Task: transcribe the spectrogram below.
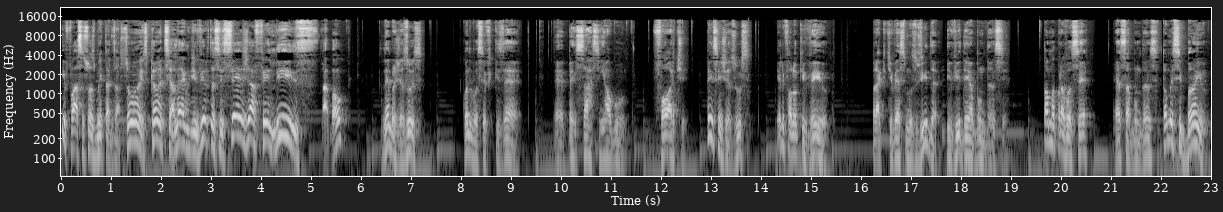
E faça suas mentalizações, cante, se alegre, divirta-se, seja feliz, tá bom? Lembra Jesus? Quando você quiser é, pensasse em algo forte, pense em Jesus. Ele falou que veio para que tivéssemos vida e vida em abundância. Toma para você essa abundância, toma esse banho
